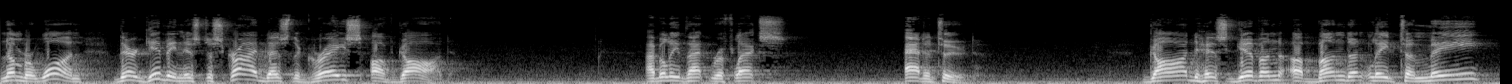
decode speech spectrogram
Number one, their giving is described as the grace of God. I believe that reflects attitude. God has given abundantly to me.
